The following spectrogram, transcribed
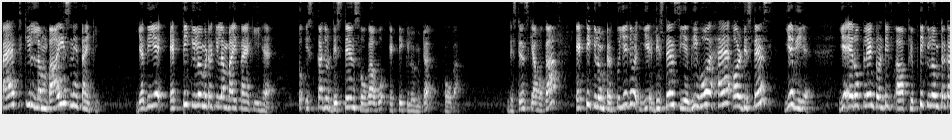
पैथ की लंबाई इसने तय की, यदि ये 80 किलोमीटर की लंबाई तय की है तो इसका जो डिस्टेंस होगा वो 80 किलोमीटर होगा। डिस्टेंस क्या होगा? 80 किलोमीटर। तो ये जो, ये डिस्टेंस ये भी हो, है और डिस्टेंस ये भी है। ये एरोप्लेन 20 फिफ्टी किलोमीटर का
